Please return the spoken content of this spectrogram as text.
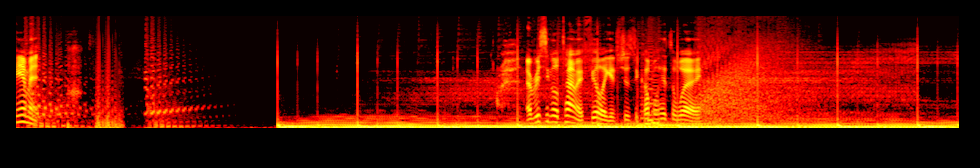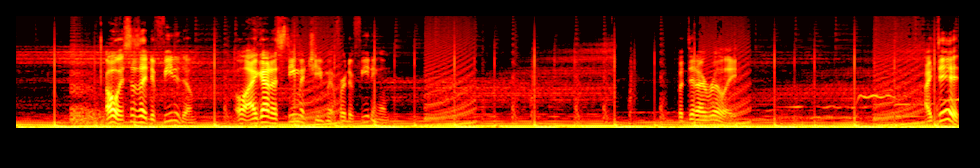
damn it. Every single time I feel like it's just a couple hits away. Oh, it says I defeated him. Oh, I got a Steam achievement for defeating him. But did I really? I did!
